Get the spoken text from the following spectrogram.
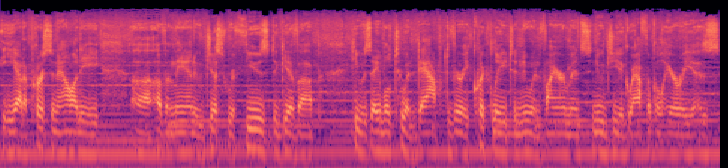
He had a personality uh, of a man who just refused to give up. He was able to adapt very quickly to new environments, new geographical areas,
